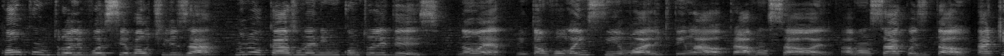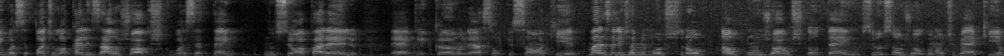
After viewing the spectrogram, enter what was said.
qual controle você vai utilizar. No meu caso, não é nenhum controle desse, não é. Então vou lá em cima, olha, que tem lá, ó, para avançar, olha. Avançar, coisa e tal. Aqui você pode localizar os jogos que você tem no seu aparelho. É, clicando nessa opção aqui. Mas ele já me mostrou alguns jogos que eu tenho. Se o seu jogo não tiver aqui,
